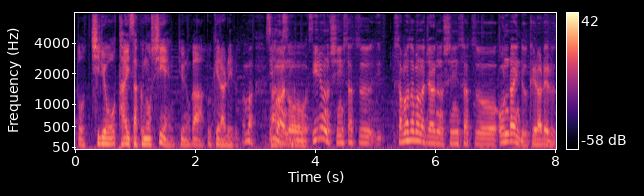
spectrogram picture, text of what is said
と治療対策の支援というのが受けられる、まあ、今あの医療の診察さまざまなジャンルの診察をオンラインで受けられる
